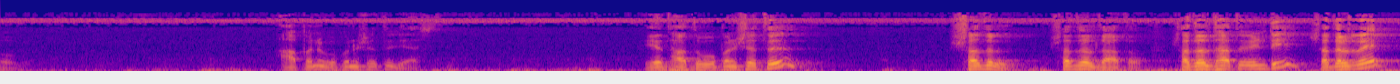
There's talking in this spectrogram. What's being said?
పోగు. ఆ పని ఉపనిషత్తు చేస్తుంది. ఏ ధాతు ఉపనిషత్తు? షదుల్. షదుల్ ధాతు. షదుల్ ధాతు ఏంటి? షదుల్ రే?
